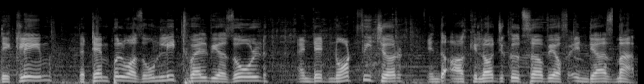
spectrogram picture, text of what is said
They claim the temple was only 12 years old and did not feature in the Archaeological Survey of India's map.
